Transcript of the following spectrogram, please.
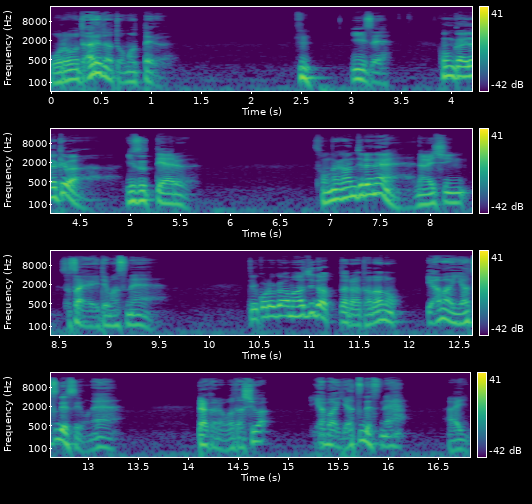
俺を誰だと思ってる？ふん、いいぜ。今回だけは譲ってやる。そんな感じでね、内心囁いてますね。で、これがマジだったらただのやばいやつですよね。だから私はやばいやつですね。はい。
